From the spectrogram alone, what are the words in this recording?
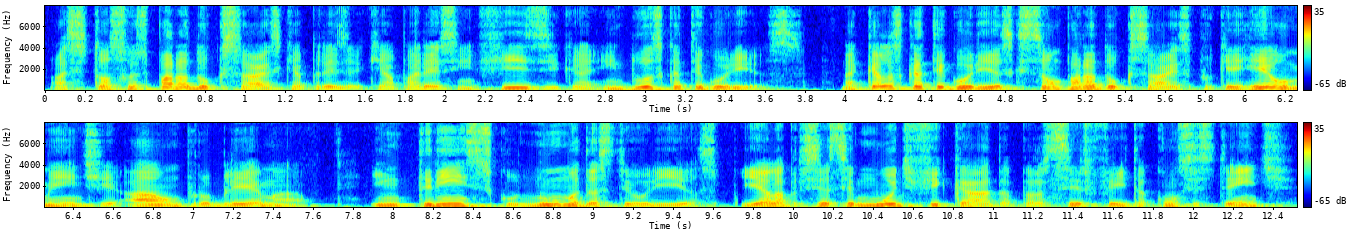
as situações paradoxais que, que aparecem em física em duas categorias. Naquelas categorias que são paradoxais porque realmente há um problema intrínseco numa das teorias e ela precisa ser modificada para ser feita consistente,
